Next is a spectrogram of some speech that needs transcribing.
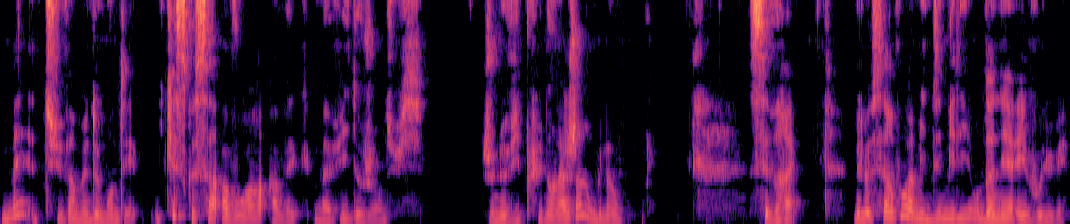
Mais tu vas me demander, qu'est-ce que ça a à voir avec ma vie d'aujourd'hui? Je ne vis plus dans la jungle. C'est vrai, mais le cerveau a mis des millions d'années à évoluer.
